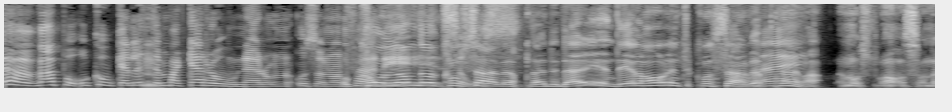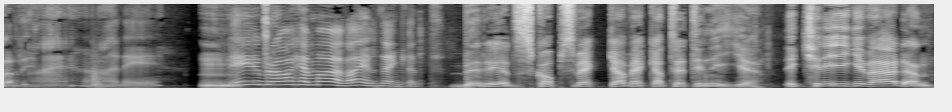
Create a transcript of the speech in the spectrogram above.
öva på att koka lite Mm. makaroner och, och så någon Och färdig kolla om du har sås. konservöppnare. Det där är, en del har inte konservöppnare va? Det måste man ha där liten. Nej, det, är, Mm. det är bra, hem och öva helt enkelt. Beredskapsvecka, vecka 39. Det är krig i världen.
